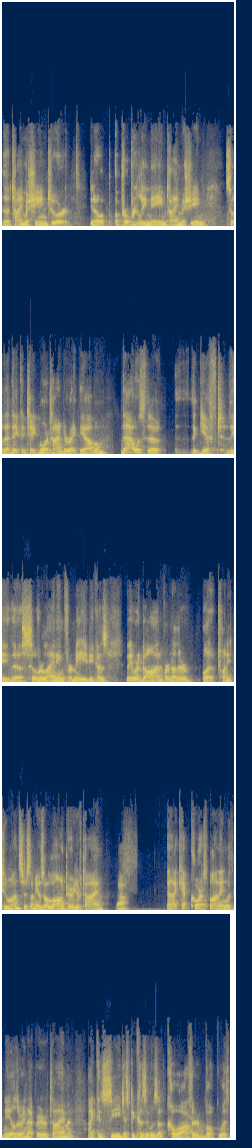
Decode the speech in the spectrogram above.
the Time Machine tour, you know, appropriately named Time Machine, so that they could take more time to write the album. That was the the gift, the the silver lining for me because they were gone for another what 22 months or something. It was a long period of time. Yeah. And I kept corresponding with Neil during that period of time, and I could see just because it was a co-authored book with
